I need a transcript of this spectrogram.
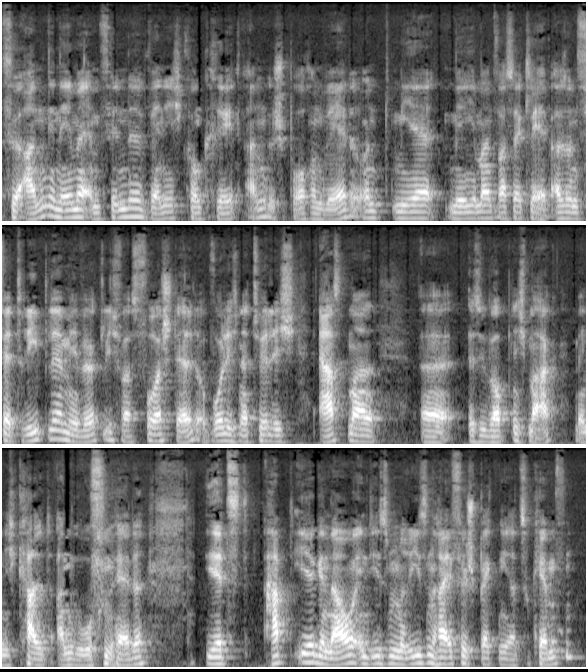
für angenehmer empfinde, wenn ich konkret angesprochen werde und mir, mir jemand was erklärt. Also ein Vertriebler mir wirklich was vorstellt, obwohl ich natürlich erstmal äh, es überhaupt nicht mag, wenn ich kalt angerufen werde. Jetzt habt ihr genau in diesem riesen Haifischbecken ja zu kämpfen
